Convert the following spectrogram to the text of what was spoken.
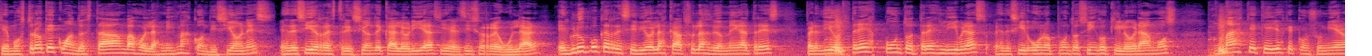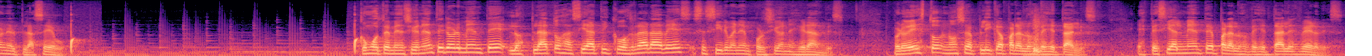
que mostró que cuando estaban bajo las mismas condiciones, es decir, restricción de calorías y ejercicio regular, el grupo que recibió las cápsulas de omega 3 perdió 3.3 libras, es decir, 1.5 kilogramos, más que aquellos que consumieron el placebo. Como te mencioné anteriormente, los platos asiáticos rara vez se sirven en porciones grandes, pero esto no se aplica para los vegetales especialmente para los vegetales verdes,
